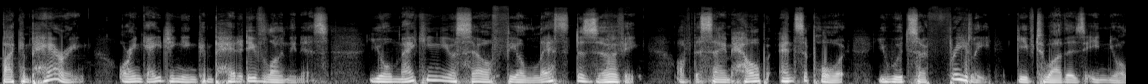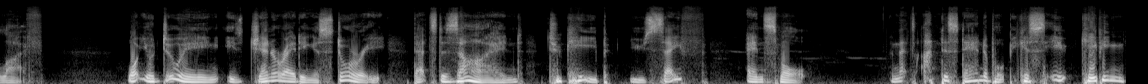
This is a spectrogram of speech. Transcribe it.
By comparing or engaging in competitive loneliness, you're making yourself feel less deserving of the same help and support you would so freely give to others in your life. What you're doing is generating a story that's designed to keep you safe and small. And that's understandable because keeping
